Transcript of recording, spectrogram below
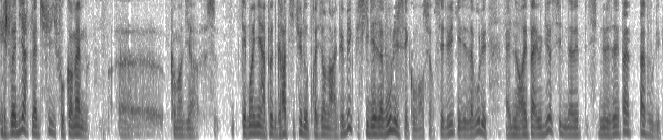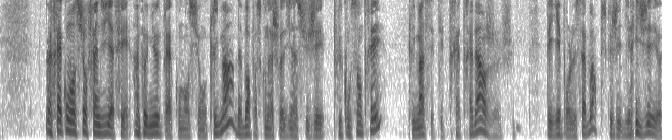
et je dois dire que là-dessus, il faut quand même euh, comment dire, témoigner un peu de gratitude au président de la République, puisqu'il les a voulu, ces conventions. C'est lui qui les a voulues. Elles n'auraient pas eu lieu s'il ne les avait pas, pas voulu. La convention fin de vie a fait un peu mieux que la convention climat. D'abord parce qu'on a choisi un sujet plus concentré. Climat, c'était très très large. Je suis payé pour le savoir puisque j'ai dirigé euh,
